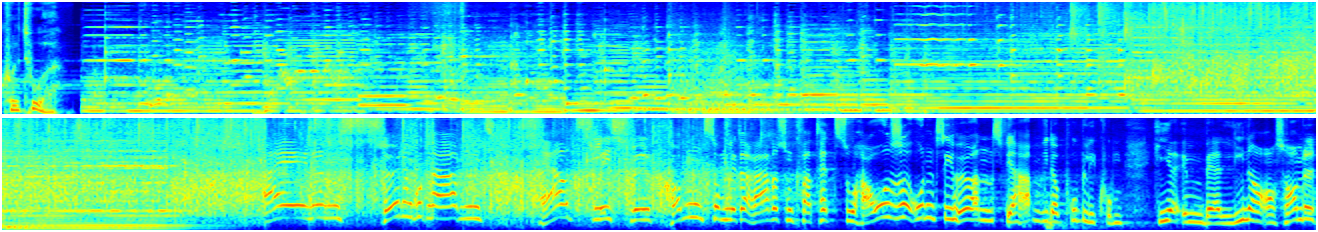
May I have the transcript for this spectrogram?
Kultur Herzlich willkommen zum literarischen Quartett zu Hause. Und Sie hören es, wir haben wieder Publikum hier im Berliner Ensemble.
